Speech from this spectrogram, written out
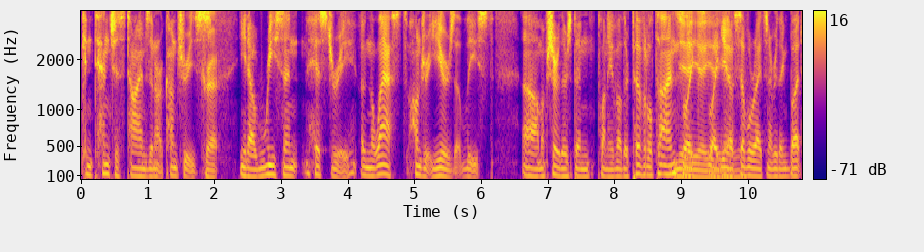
contentious times in our country's Correct. you know recent history in the last 100 years at least um, I'm sure there's been plenty of other pivotal times Yeah, like yeah, yeah, like you know civil rights and everything but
